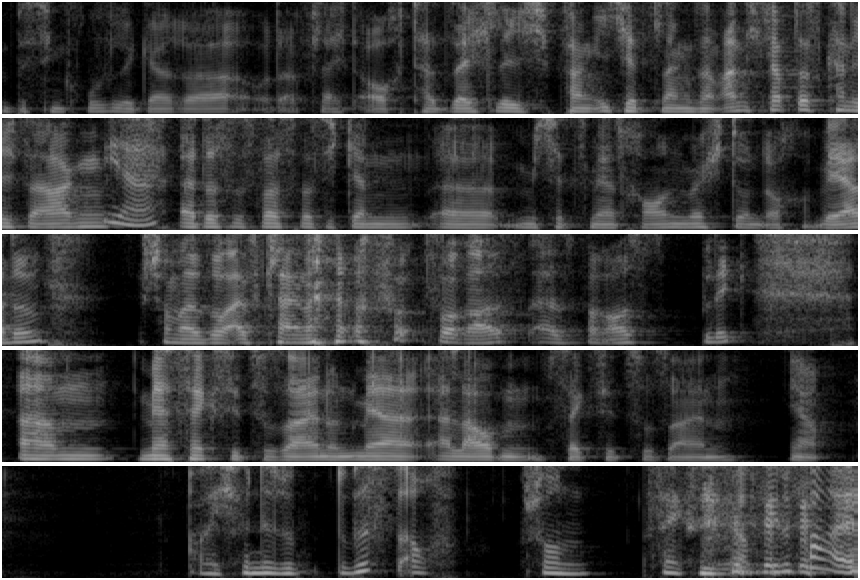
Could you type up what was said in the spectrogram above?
ein bisschen gruseligere oder vielleicht auch tatsächlich fange ich jetzt langsam an. Ich glaube, das kann ich sagen. Ja. Äh, das ist was, was ich gerne äh, mich jetzt mehr trauen möchte und auch werde. Schon mal so als kleiner Voraus, als Vorausblick. Ähm, mehr sexy zu sein und mehr erlauben, sexy zu sein. Ja. Aber ich finde, du, du bist auch schon sexy, auf jeden Fall.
